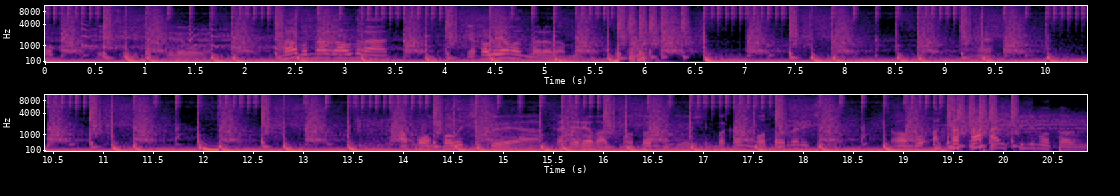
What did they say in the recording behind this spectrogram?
Hop hepsi helikoptere baba. Ha bunlar kaldı lan. Yakalayamadılar adamları. Pompalı çıkıyor ya. Kadere bak motor gidiyor. Şimdi bakalım motordan ne. Tamam bu ikili motor mu?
